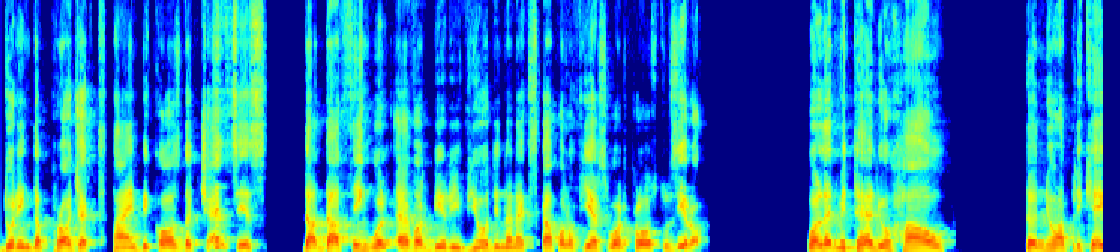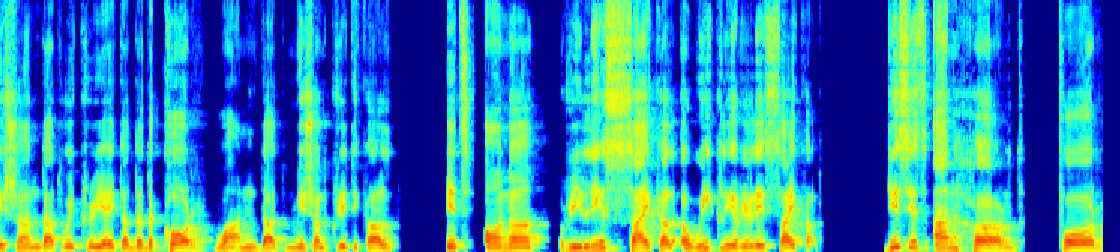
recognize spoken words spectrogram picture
during the project time because the chances that that thing will ever be reviewed in the next couple of years were close to zero. Well, let me tell you how the new application that we created, the, the core one, that mission critical, it's on a release cycle, a weekly release cycle. This is unheard for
